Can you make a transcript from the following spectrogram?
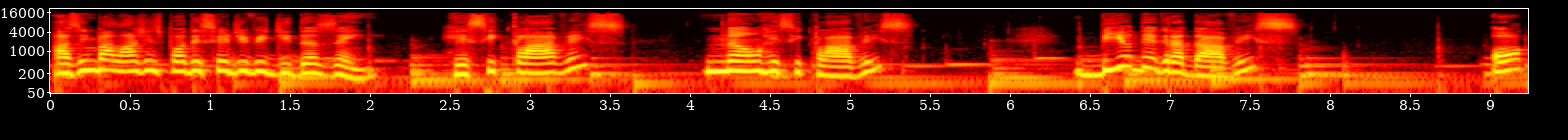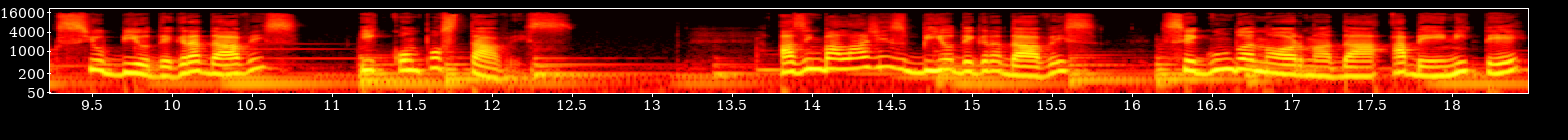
as embalagens podem ser divididas em recicláveis, não recicláveis, biodegradáveis, oxio-biodegradáveis e compostáveis. As embalagens biodegradáveis segundo a norma da ABNT,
